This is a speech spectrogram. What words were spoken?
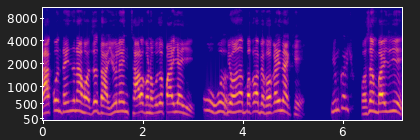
કાકો ને થઈને ના હોજો ધાર્યો લઈને છાળો ઘણો બધો પાડી આવીએ. ઓહો. બકરા ભેગો કરી નાખીએ એમ કરશું. પછી અંબાજી જઈએ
